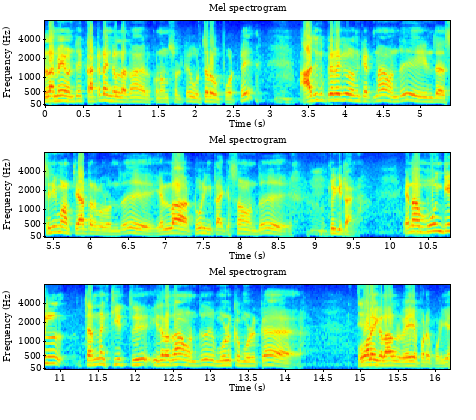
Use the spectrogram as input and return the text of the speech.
எல்லாமே வந்து கட்டடங்களில் தான் இருக்கணும்னு சொல்லிட்டு உத்தரவு போட்டு அதுக்கு பிறகு வந்து கேட்டினா வந்து இந்த சினிமா தியேட்டர்கள் வந்து எல்லா டூரிங் டாக்கீஸும் வந்து தூக்கிட்டாங்க. ஏன்னா மூங்கில் தென்னங்கீத்து இதில் தான் வந்து முழுக்க முழுக்க ஓலைகளால் வேயப்படக்கூடிய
